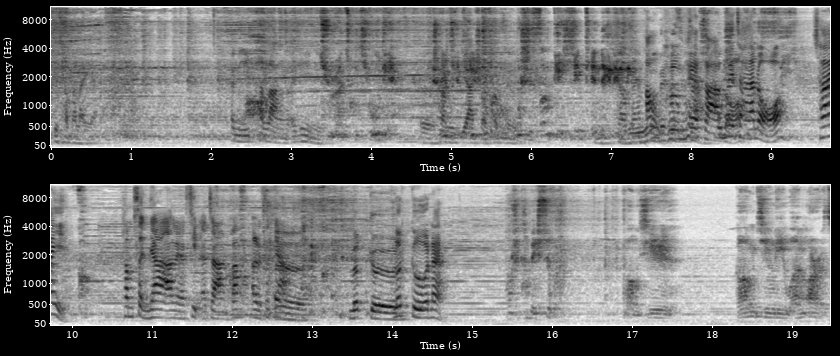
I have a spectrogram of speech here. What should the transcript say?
คือทำอะไรอ่ะ อันนี้พลังไอ้นี่นี่ 居然从九点呃直接提升到五十三点先天内力。 เอาเพิ่มให้อาจารย์ คุณ เหร แม่ อ จานเหรอ ใช่ ทำสัญญาอะไรสิทธิ์อาจารย์ปะอะไรสักอ เอย่าง อ เลิศเกิน ลดเกินอ่ะ 要是他没事吧？放心，刚经历完二次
